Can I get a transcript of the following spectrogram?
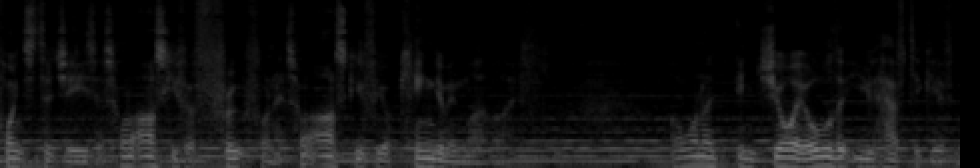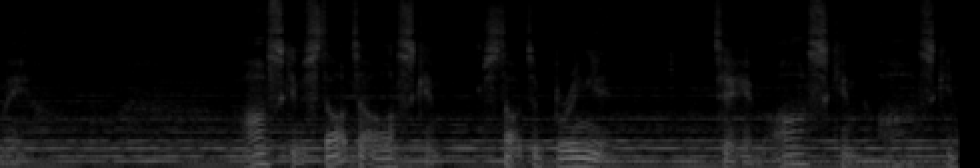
points to Jesus. I want to ask you for fruitfulness. I want to ask you for your kingdom in my life. I want to enjoy all that you have to give me. Ask Him. Start to ask Him. Start to bring it to Him. Ask Him. Ask Him.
